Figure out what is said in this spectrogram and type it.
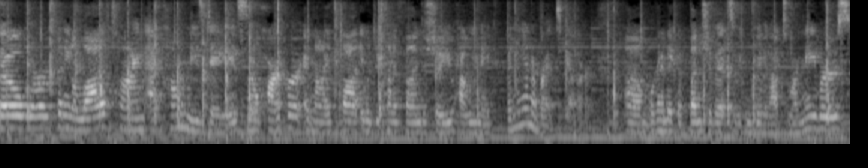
So we're spending a lot of time at home these days. So Harper and I thought it would be kind of fun to show you how we make banana bread together. Um, we're gonna make a bunch of it so we can give it out to our neighbors,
